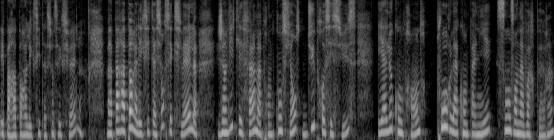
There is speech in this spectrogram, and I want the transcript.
Et par rapport à l'excitation sexuelle? Bah, Par rapport à l'excitation sexuelle, j'invite les femmes à prendre conscience du processus et à le comprendre pour l'accompagner sans en avoir peur. Hein.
